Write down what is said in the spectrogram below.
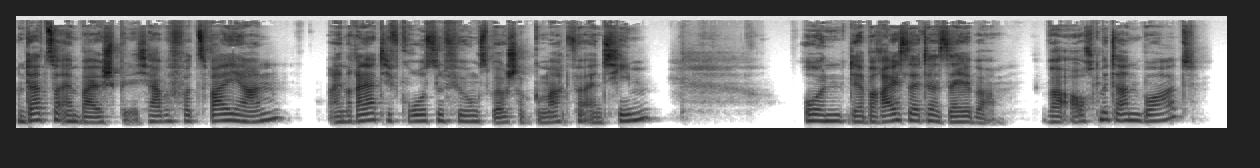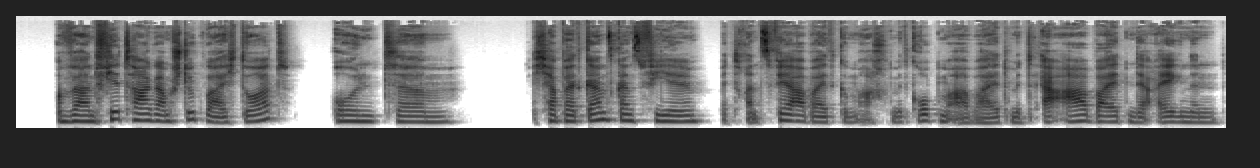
Und dazu ein Beispiel. Ich habe vor zwei Jahren einen relativ großen Führungsworkshop gemacht für ein Team und der Bereichsleiter selber war auch mit an Bord. Und wir waren vier Tage am Stück war ich dort und ähm, ich habe halt ganz, ganz viel mit Transferarbeit gemacht, mit Gruppenarbeit, mit Erarbeiten der eigenen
